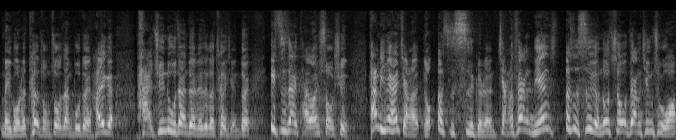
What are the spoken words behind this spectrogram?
美国的特种作战部队，还有一个海军陆战队的这个特遣队，一直在台湾受训。他里面还讲了有二十四个人，讲的非常连二十四个人都说的非常清楚哦。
